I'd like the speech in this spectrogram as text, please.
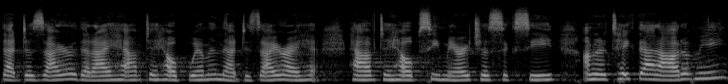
that desire that I have to help women, that desire I ha- have to help see marriages succeed, I'm going to take that out of me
